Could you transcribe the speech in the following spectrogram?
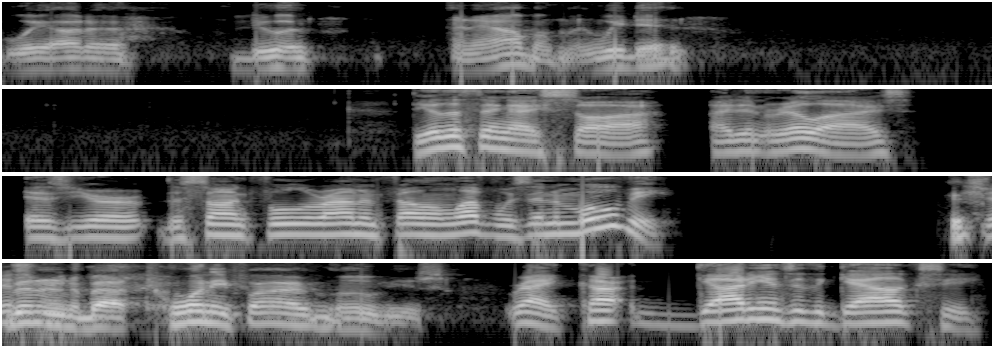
we ought to do it, an album," and we did. The other thing I saw, I didn't realize, is your the song "Fool Around and Fell in Love" was in a movie. It's Just been in about twenty-five movies. Right, Car- Guardians of the Galaxy,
